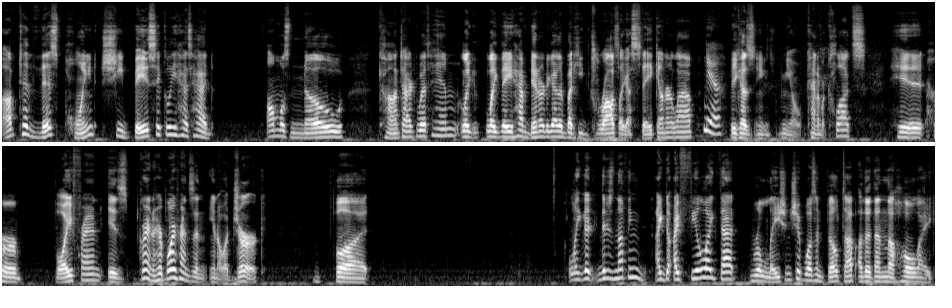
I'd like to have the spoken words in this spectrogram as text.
up to this point she basically has had almost no contact with him. Like like they have dinner together, but he draws like a steak on her lap Yeah. because he's you know kind of a klutz. His, her boyfriend is granted her boyfriend's an you know a jerk, but like there, there's nothing I, I feel like that relationship wasn't built up other than the whole like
